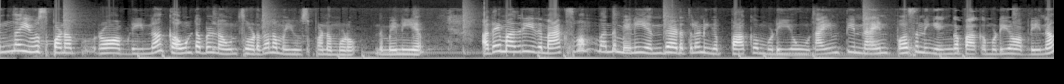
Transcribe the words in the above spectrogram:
எங்கே யூஸ் பண்ணுறோம் அப்படின்னா கவுண்டபிள் நவுன்ஸோட தான் நம்ம யூஸ் பண்ண முடியும் இந்த மெனியை அதே மாதிரி இது மேக்ஸிமம் வந்து மெனி எந்த இடத்துல நீங்கள் பார்க்க முடியும்? நைன்டி நைன் பர்சன்ட் நீங்கள் எங்கே பார்க்க முடியும் அப்படின்னா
